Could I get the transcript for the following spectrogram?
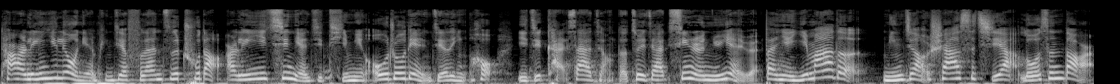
她2016年凭借《弗兰兹》出道，2017年即提名欧洲电影节的影后以及凯撒奖的最佳新人女演员。扮演姨妈的名叫沙斯奇亚·罗森道尔。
